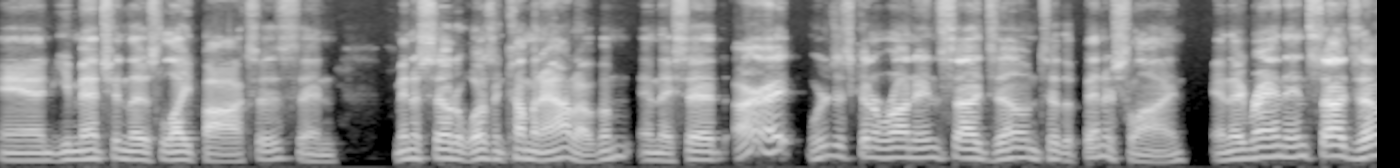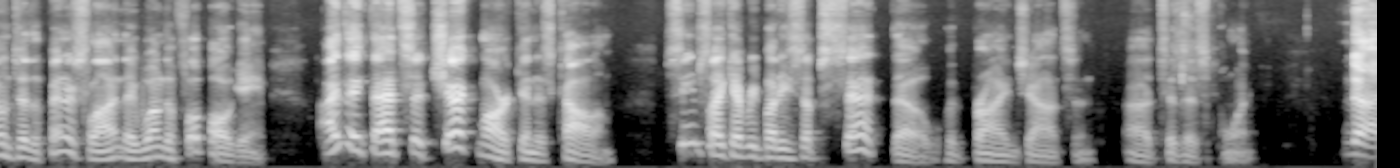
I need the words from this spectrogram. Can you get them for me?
And you mentioned those light boxes and Minnesota wasn't coming out of them and they said, "All right, we're just going to run inside zone to the finish line." And they ran inside zone to the finish line. They won the football game. I think that's a check mark in his column. Seems like everybody's upset though with Brian Johnson uh, to this point. No,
